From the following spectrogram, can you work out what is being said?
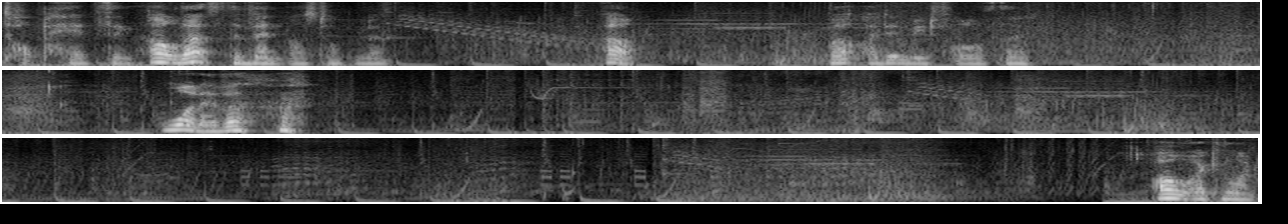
top head thing. Oh, that's the vent I was talking about. Oh. Well, I didn't mean to fall off there. Whatever. oh, I can like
